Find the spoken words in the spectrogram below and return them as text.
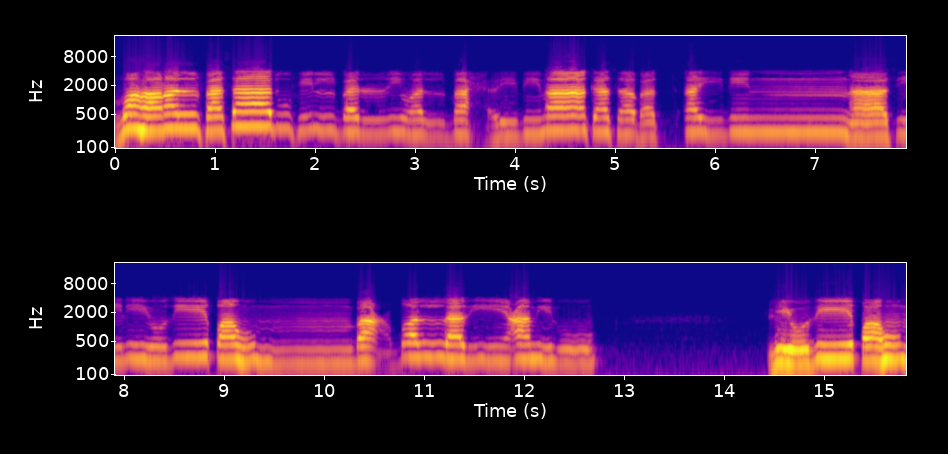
ظهر الفساد في البر والبحر بما كسبت أيدي الناس ليذيقهم بعض الذي عملوا ليذيقهم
